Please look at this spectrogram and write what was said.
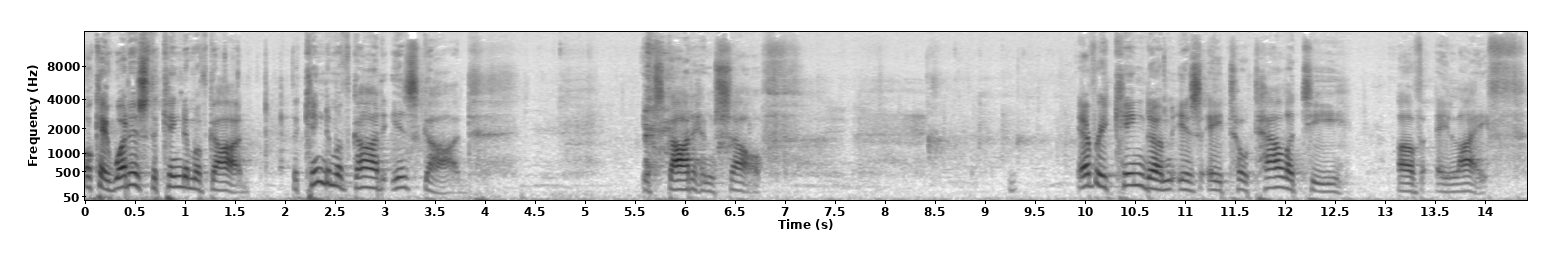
okay, what is the kingdom of God? The kingdom of God is God, it's God Himself. Every kingdom is a totality of a life.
